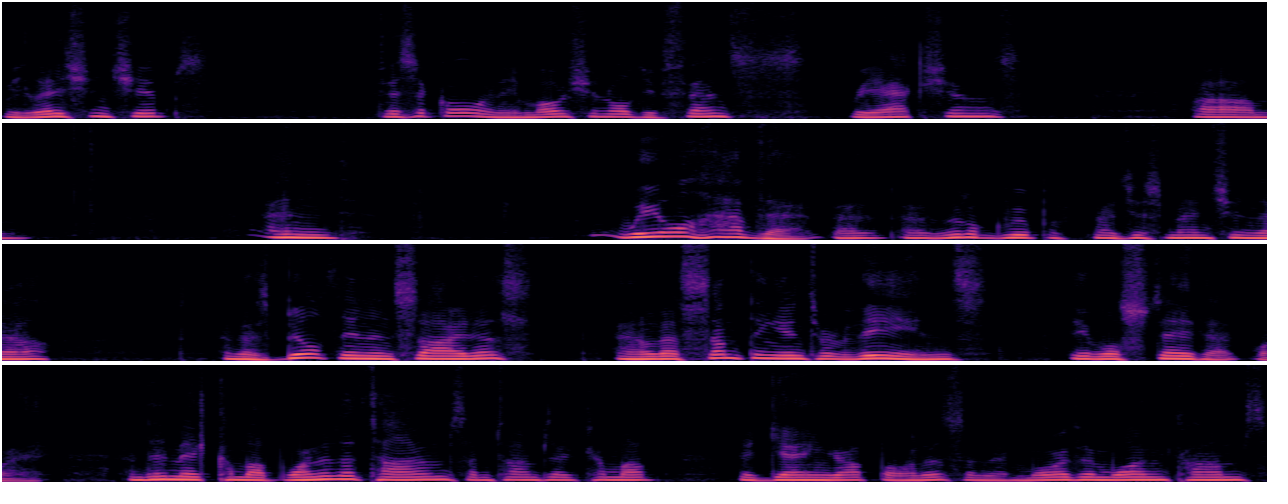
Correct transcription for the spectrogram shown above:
relationships, physical and emotional defense reactions. Um, and we all have that, that, that little group of, I just mentioned now, and that's built in inside us. And unless something intervenes, it will stay that way. And they may come up one at a time. Sometimes they come up, they gang up on us, and then more than one comes.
